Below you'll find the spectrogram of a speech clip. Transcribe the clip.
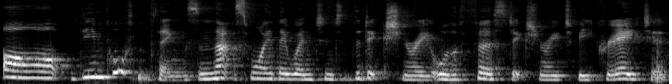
are the important things, and that's why they went into the dictionary or the first dictionary to be created.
